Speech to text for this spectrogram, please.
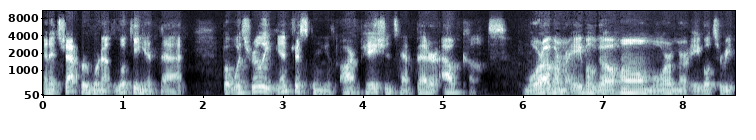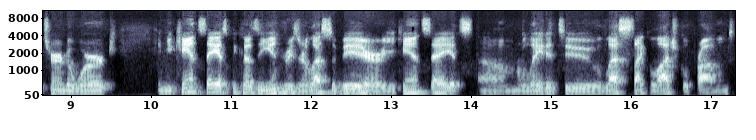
And at Shepherd, we're not looking at that. But what's really interesting is our patients have better outcomes. More of them are able to go home, more of them are able to return to work and you can't say it's because the injuries are less severe. You can't say it's um, related to less psychological problems.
